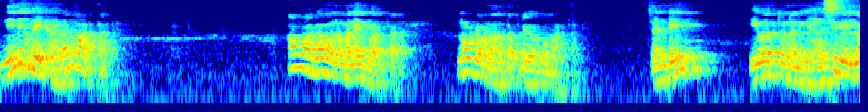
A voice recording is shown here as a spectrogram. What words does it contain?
ನಿನಗೆ ಬೇಕಾದಾಗ ಮಾಡ್ತಾಳೆ. ಆವಾಗ ಅವನು ಮನೆಗೆ ಬರ್ತಾನೆ. ನೋಡೋಣ ಅಂತ ಪ್ರಯೋಗ ಮಾಡ್ತಾನೆ. ಚಂಡಿ, ಇವತ್ತು ನನಗೆ ಹಸಿವಿಲ್ಲ,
